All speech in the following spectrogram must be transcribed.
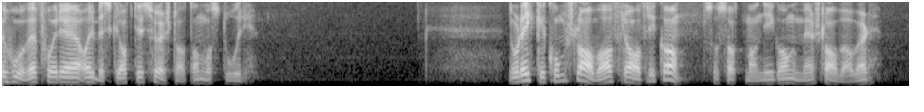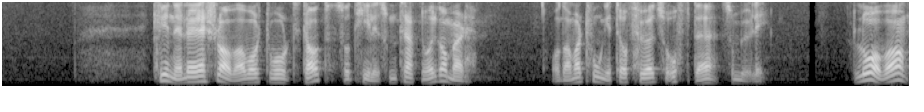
Behovet for eh, arbeidskraft i sørstatene var stor. Når det ikke kom slaver fra Afrika, så satte man i gang med slaveavl. eller slaver ble voldtatt så tidlig som 13 år gammel, og de var tvunget til å føde så ofte som mulig. Lover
